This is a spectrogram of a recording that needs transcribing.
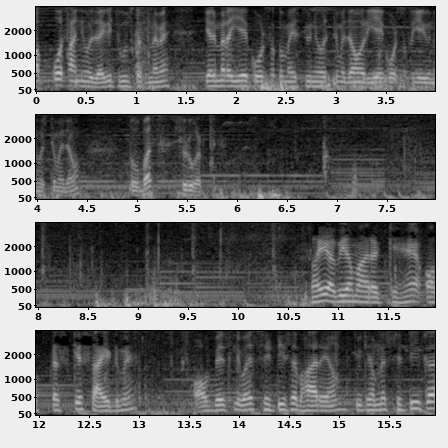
आपको आसानी हो जाएगी चूज़ करने में कि यार मेरा ये कोर्स है तो मैं इस यूनिवर्सिटी में जाऊँ और ये कोर्स है तो ये यूनिवर्सिटी में जाऊँ। तो बस शुरू करते हैं। भाई अभी हम आ रखे हैं ऑप्टस के साइड में। ऑब्वियसली भाई सिटी से बाहर है हम क्योंकि हमने सिटी का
